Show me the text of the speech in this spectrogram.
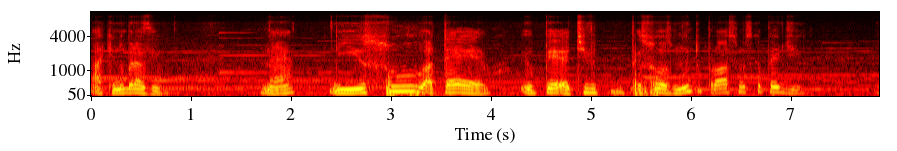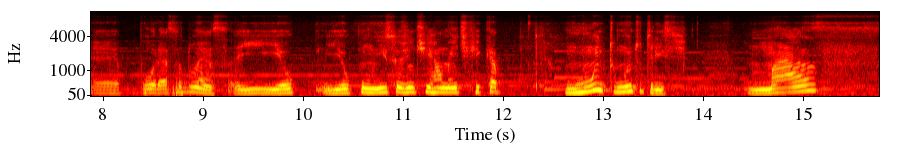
aqui no Brasil, né? E isso até eu tive pessoas muito próximas que eu perdi é, por essa doença. E eu, e eu com isso a gente realmente fica muito, muito triste. Mas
